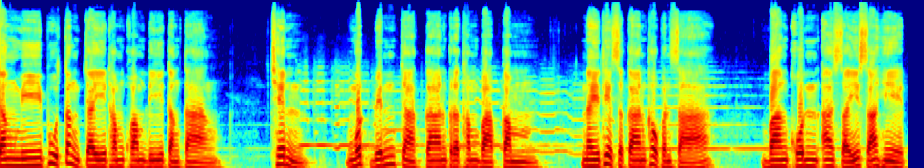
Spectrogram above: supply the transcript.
ยังมีผู้ตั้งใจทำความดีต่างๆ เช่น งดเว้นจากการกระทำบาปกรรม ในเทศกาลเข้าพรรษา บางคนอาศัยสาเหตุ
